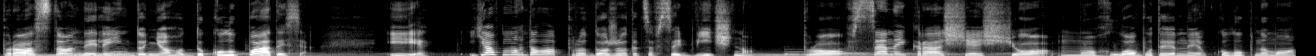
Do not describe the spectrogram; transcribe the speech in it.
просто не лінь до нього доколупатися. І я б могла продовжувати це все вічно, про все найкраще, що могло бути в невколупному,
